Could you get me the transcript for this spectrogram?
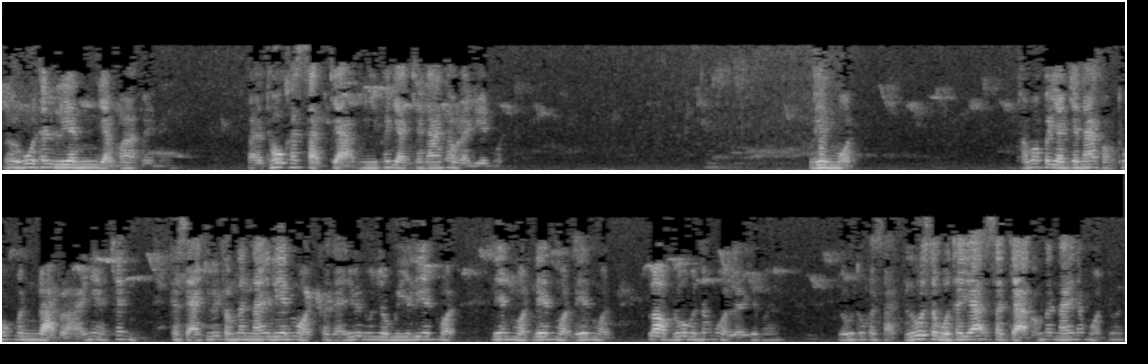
เออท่านเรียนอย่างมากเลยนะทุกขสัจจะมีพยัญชนะเท่าไรเรียนหมด เรียนหมดคำว่าพยัญชนะของทุกมันหลากหลายเนี่ย เช่น กระแสชีวิตของนั้นไหนเรียนหมด กระแสชีวิตของโยมีเรียนหมด เรียนหมด เรียนหมด เรียนหมด รอบรู้มันทั้งหมดเลยใช่ไหมรู้ทุกขสัจรู้สมุทัยสัจจะของนั้นไหนทั้งหมดด้วย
